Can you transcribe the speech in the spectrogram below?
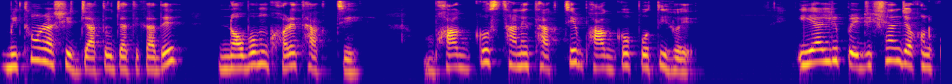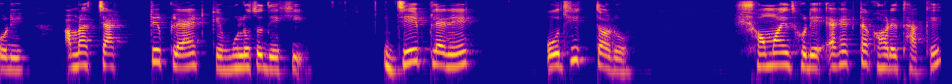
মিথুন রাশির জাতক জাতিকাদের নবম ঘরে থাকছে, ভাগ্যস্থানে থাকছে ভাগ্যপতি হয়ে। ইয়ারলি প্রেডিকশান যখন করি, আমরা চারটে প্ল্যানেটকে মূলত দেখি। যে প্ল্যানেট অধিকতর সময় ধরে এক একটা ঘরে থাকে,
